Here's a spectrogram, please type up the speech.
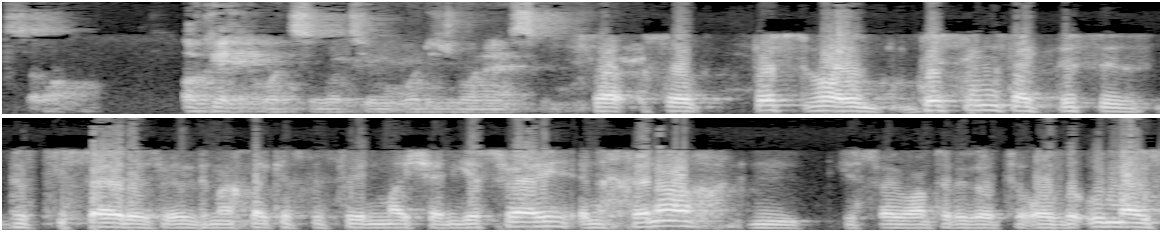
so on. Okay, what's what's your what did you want to ask? So, so first of all, this seems like this is this side is really the machlekes between Moshe and Yisrael and Chinuch. And Yisrael wanted to go to all the ummos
